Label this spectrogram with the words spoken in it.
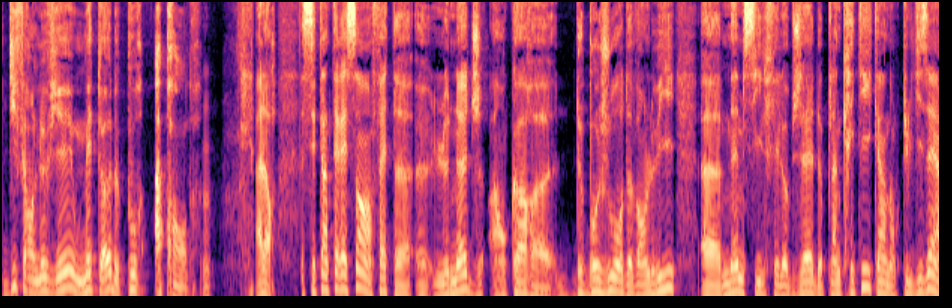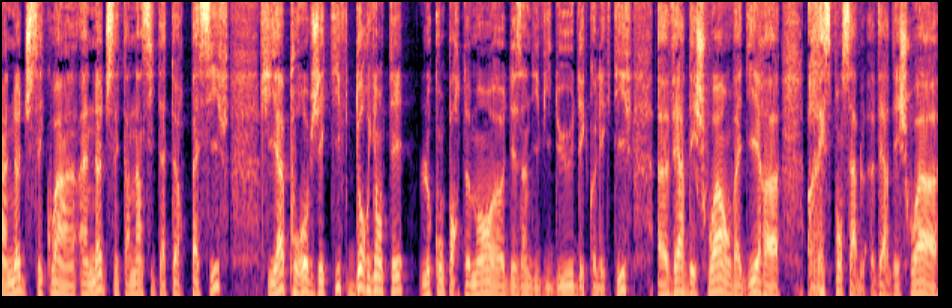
différents leviers ou méthodes pour apprendre? Mm. Alors, c'est intéressant en fait. Euh, euh, le nudge a encore euh, de beaux jours devant lui, même s'il fait l'objet de plein de critiques. Hein. Donc, tu le disais, un nudge, c'est quoi? Un, un, nudge, c'est un incitateur passif qui a pour objectif d'orienter le comportement des individus, des collectifs, vers des choix, on va dire, responsables, vers des choix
